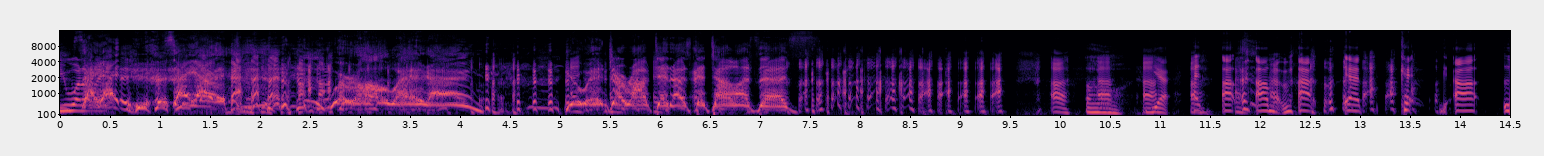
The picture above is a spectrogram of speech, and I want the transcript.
You want to say it we're all waiting You interrupted us to tell us this. Uh, Oh, yeah. And, uh, um, uh, uh, ca- uh, uh,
